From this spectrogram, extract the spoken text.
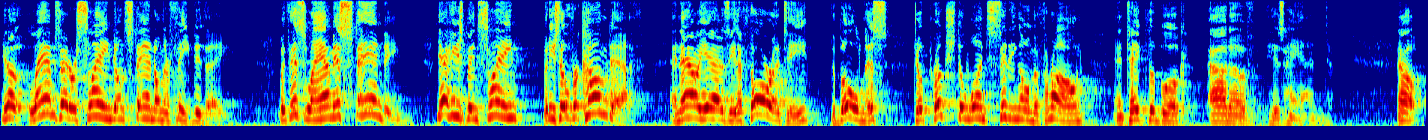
You know, lambs that are slain don't stand on their feet, do they? But this lamb is standing. Yeah, he's been slain, but he's overcome death. And now he has the authority, the boldness, to approach the one sitting on the throne and take the book out of his hand. Now,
